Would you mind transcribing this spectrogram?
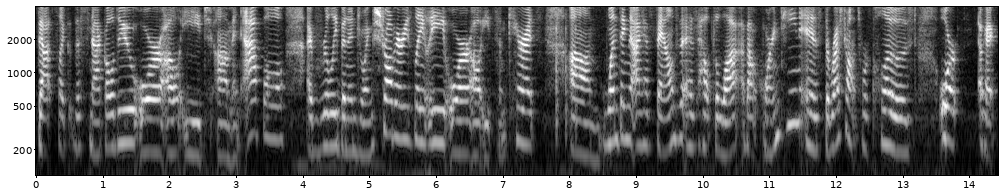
that's like the snack I'll do, or I'll eat um, an apple. I've really been enjoying strawberries lately, or I'll eat some carrots. Um, one thing that I have found that has helped a lot about quarantine is the restaurants were closed, or, okay,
